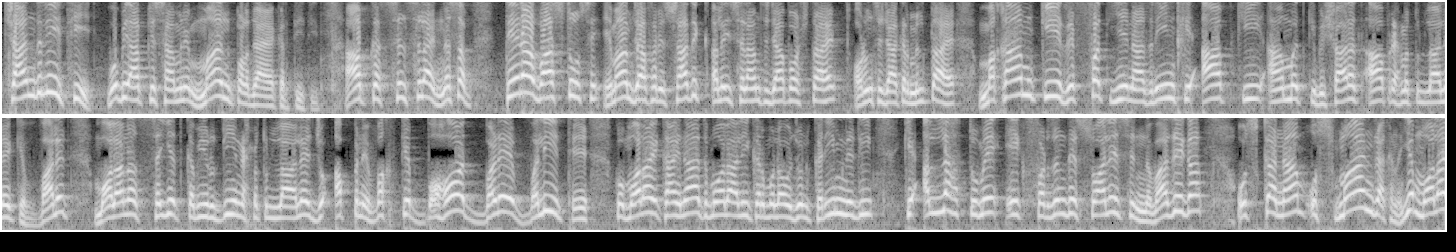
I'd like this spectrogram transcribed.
چاندنی تھی، وہ بھی آپ کے سامنے مان پڑ جایا کرتی تھی۔ آپ کا سلسلہ نصب تیرہ واسطوں سے امام جعفر صادق علیہ السلام سے جا پہنچتا ہے اور ان سے جا کر ملتا ہے۔ مقام کی رفت یہ ناظرین کہ آپ کی آمد کی بشارت آپ رحمت اللہ علیہ کے والد مولانا سید کبیر الدین رحمت اللہ علیہ جو اپنے وقت کے بہت بڑے ولی تھے کو مولا کائنات مولا علی کرم اللہ عجل کریم نے دی کہ اللہ تمہیں ایک فرزند صالح سے نوازے گا۔ اس کا نام عثمان رکھنا۔ یہ مولا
